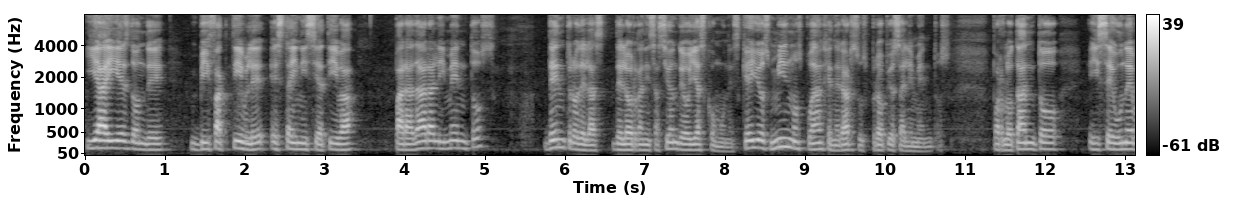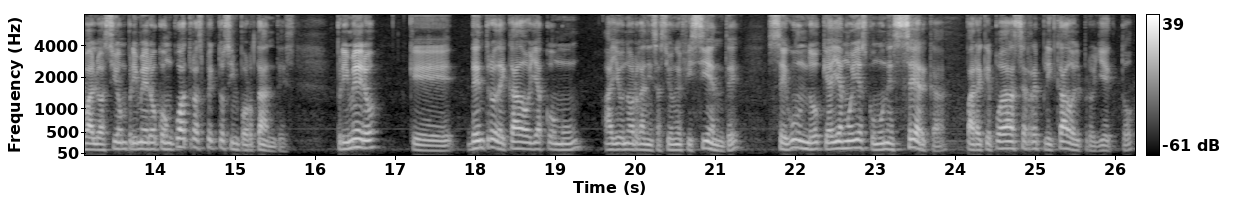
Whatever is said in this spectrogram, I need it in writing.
y ahí es donde vi factible esta iniciativa para dar alimentos dentro de, las, de la organización de ollas comunes, que ellos mismos puedan generar sus propios alimentos. Por lo tanto, hice una evaluación primero con cuatro aspectos importantes. Primero, que dentro de cada olla común haya una organización eficiente. Segundo, que hayan ollas comunes cerca para que pueda ser replicado el proyecto.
